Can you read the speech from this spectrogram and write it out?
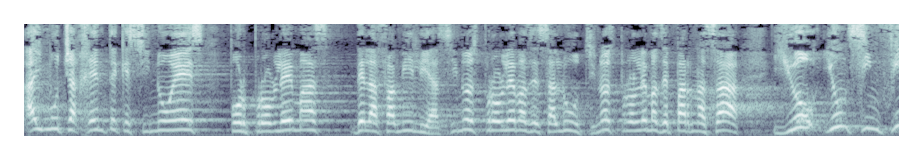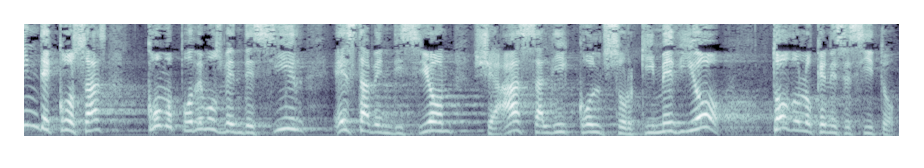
Hay mucha gente que si no es por problemas de la familia, si no es problemas de salud, si no es problemas de parnasá, y, un sinfín de cosas, ¿cómo podemos bendecir esta bendición? She'asali kol sorki me dio todo lo que necesito.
